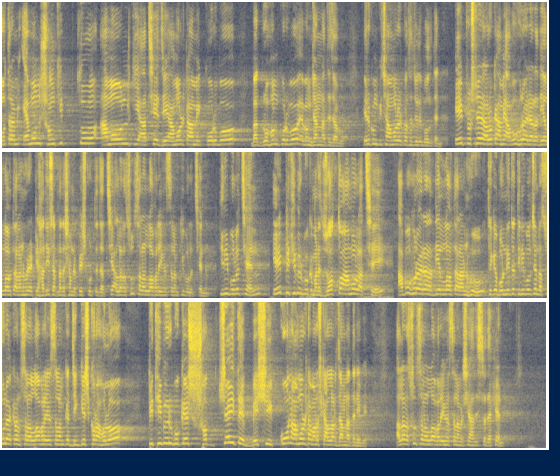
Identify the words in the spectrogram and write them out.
মোহতারাম, এমন সংক্ষিপ্ত আমল কি আছে যে আমলটা আমি করব বা গ্রহণ করব এবং জান্নাতে যাব? এরকম কিছু আমলের কথা যদি বলতেন। এই প্রশ্নের আলোকে আমি আবু হুরাইরা রাদি আল্লাহ তালানহুর একটি হাদিস আপনাদের সামনে পেশ করতে যাচ্ছি। আল্লাহ রসুল সাল্লাহ আলহিহাস্লাম কি বলেছেন? তিনি বলেছেন, এই পৃথিবীর বুকে মানে যত আমল আছে, আবু হুরাইরা রাদি আল্লাহ তালানহু থেকে বর্ণিত তিনি বলছেন, রাসুল আকরাম সাল্লাহ আলহিহাস্লামকে জিজ্ঞেস করা হলো, পৃথিবীর বুকে সবচেয়েতে বেশি কোন আমলটা মানুষকে আল্লাহর জান্নাতে নেবে? আল্লাহ রসুল সাল্লাহ আলহিহাস্লামের সে হাদিসটা দেখেন,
